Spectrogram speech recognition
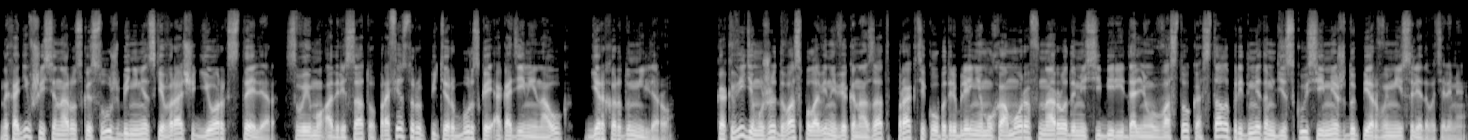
находившийся на русской службе немецкий врач Георг Стеллер, своему адресату, профессору Петербургской академии наук Герхарду Миллеру. Как видим, уже два с половиной века назад практика употребления мухоморов народами Сибири и Дальнего Востока стала предметом дискуссии между первыми исследователями.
